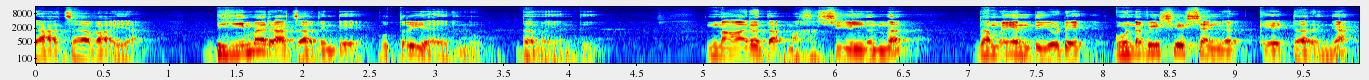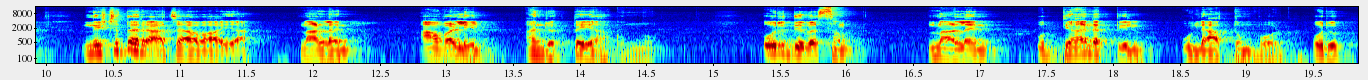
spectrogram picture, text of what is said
രാജാവായ ഭീമരാജാവിന്റെ പുത്രിയായിരുന്നു ദമയന്തി. നാരദ മഹർഷിയിൽ നിന്ന് ദമയന്തിയുടെ ഗുണവിശേഷങ്ങൾ കേട്ടറിഞ്ഞ നിഷിത രാജാവായ നളൻ അവളിൽ അനുരക്തയാകുന്നു ഒരു ദിവസം നളൻ ഉദ്യാനത്തിൽ ഉലാത്തുമ്പോൾ ഒരു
